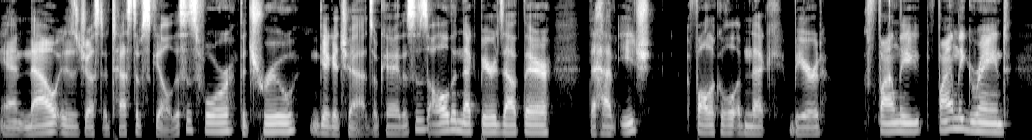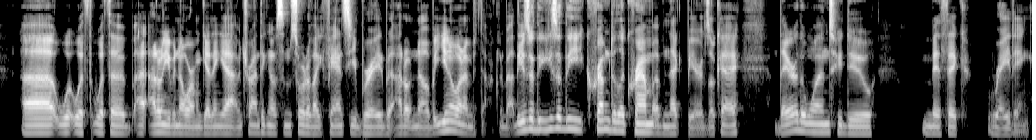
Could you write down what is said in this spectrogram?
And now it is just a test of skill. This is for the true Giga Chads, okay? This is all the neck beards out there that have each follicle of neck beard finely finely grained uh, with with a I don't even know where I'm getting at. I'm trying to think of some sort of like fancy braid, but I don't know. But you know what I'm talking about. These are the, these are the creme de la creme of neck beards. Okay, they're the ones who do mythic raiding,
